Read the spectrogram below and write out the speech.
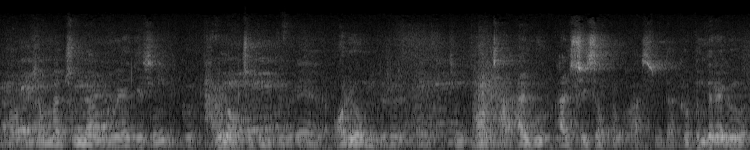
어, 우리 정말 중랑구에 계신 그 다른 업주분들의 어려움들을 좀 더 잘 알고 알 수 있었던 것 같습니다. 그분들의 그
